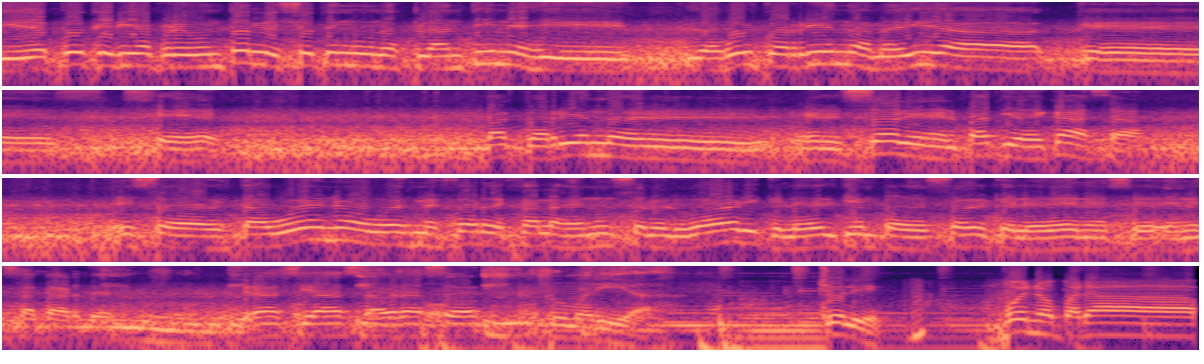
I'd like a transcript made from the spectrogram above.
Y después quería preguntarle, yo tengo unos plantines y los voy corriendo a medida que se va corriendo el, sol en el patio de casa. ¿Eso está bueno o es mejor dejarlas en un solo lugar y que le dé el tiempo de sol que le den en esa parte? Gracias, abrazo. Info María. Choli. Bueno, para,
